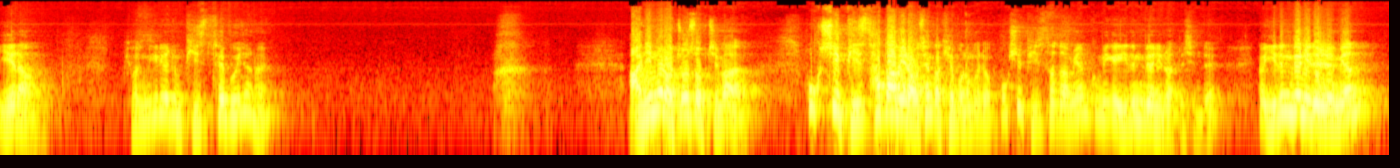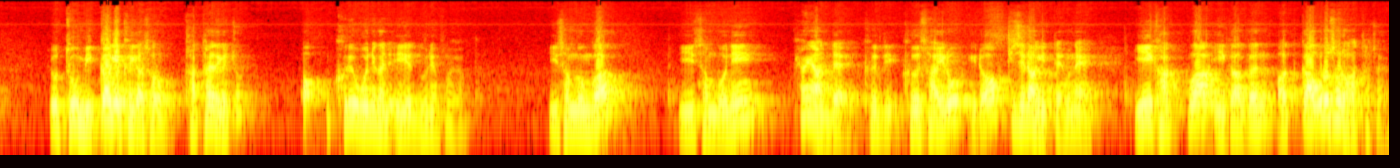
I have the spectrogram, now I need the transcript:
얘랑 변 길이가 좀 비슷해 보이잖아요. 아니면 어쩔 수 없지만 혹시 비슷하다면이라고 생각해 보는 거죠. 혹시 비슷하다면 그럼 이게 이등변이라는 뜻인데. 그러니까 이등변이 되려면 이 두 밑각의 크기가 서로 같아야 되겠죠? 어, 그리고 보니까 이제 이게 눈에 보여. 이 선분과 이 선분이 평행한데 그, 뒤- 그 사이로 이렇게 지나가기 때문에 이 각과 이 각은 엇각으로 서로 같아져요.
